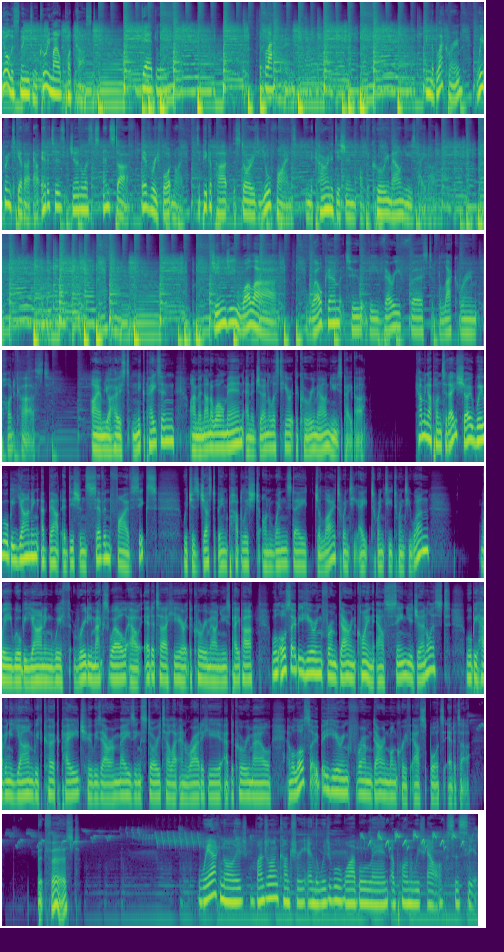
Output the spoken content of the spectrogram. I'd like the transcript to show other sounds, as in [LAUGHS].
You're listening to a Koori Mail podcast. Deadly. The Black Room. In the Black Room, we bring together our editors, journalists, and staff every fortnight to pick apart the stories you'll find in the current edition of the Koori Mail newspaper. Jingi Walla, welcome to the very first Black Room podcast. I am your host, Nick Paton. I'm a Ngunnawal man and a journalist here at the Koori Mail newspaper. Coming up on today's show, we will be yarning about edition 756, which has just been published on Wednesday, July 28, 2021. We will be yarning with Rudi Maxwell, our editor here at the Koori Mail newspaper. We'll also be hearing from Darren Coyne, our senior journalist. We'll be having a yarn with Kirk Page, who is our amazing storyteller and writer here at the Koori Mail. And we'll also be hearing from Darren Moncrieff, our sports editor. But first, We acknowledge Bundjalung country and the Widjabul Wiabul land upon which our offices sit.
